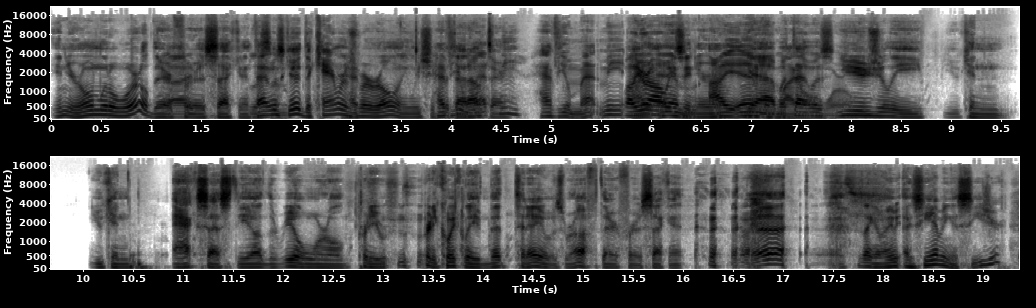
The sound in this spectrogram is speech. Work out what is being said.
in your own little world there uh, for a second. that was good. The cameras were rolling. We should Have put you that out met there. me? Have you met me? Well, you're I always am- in your I am. yeah, in but my that own was world. usually you can you can access the uh, the real world pretty pretty quickly. That today it was rough there for a second. it's like, I- is he having a seizure?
